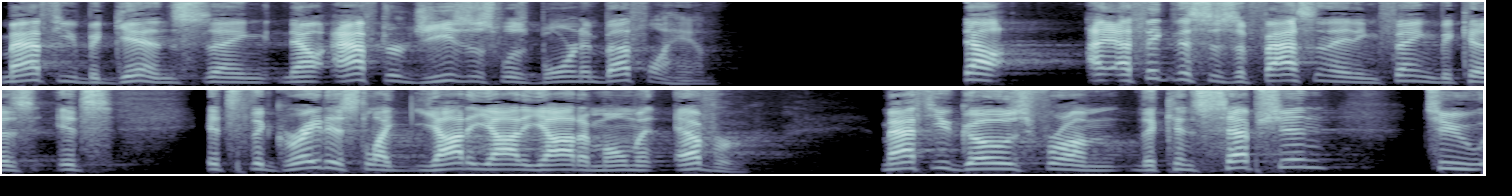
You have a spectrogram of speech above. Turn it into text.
Matthew begins saying, Now, after Jesus was born in Bethlehem. Now, I, I think this is a fascinating thing because it's, it's the greatest, like, yada, yada, yada moment ever. Matthew goes from the conception to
